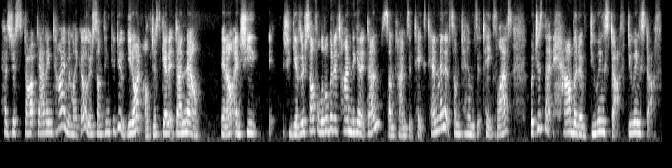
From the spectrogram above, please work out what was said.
has just stopped adding time and like, oh, there's something to do. You know what? I'll just get it done now. You know, and she she gives herself a little bit of time to get it done. Sometimes it takes 10 minutes, sometimes it takes less, but just that habit of doing stuff, doing stuff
